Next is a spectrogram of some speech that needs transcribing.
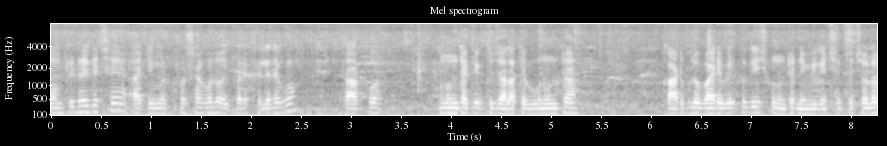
কমপ্লিট হয়ে গেছে, আর ডিমের খোসাগুলো ওই করে ফেলে দেবো। তারপর উনুনটাকে একটু জ্বালাতে হবে, উনুনটা, কাঠগুলো বাইরে বের করে দিয়েছি, উনুনটা নেমে গেছে। তো চলো।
